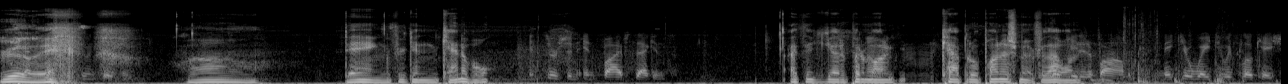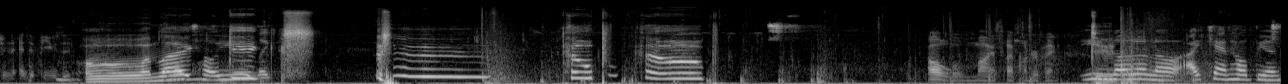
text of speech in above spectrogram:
really? Wow. Dang, freaking cannibal. Insertion in five seconds. I think you gotta put him on capital punishment for that one. Located a bomb. Make your way to its location and defuse it. Oh, I'm like, tell you, like, help, help. Oh my 500 ping. Dude. no, no, no, I can't help you until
